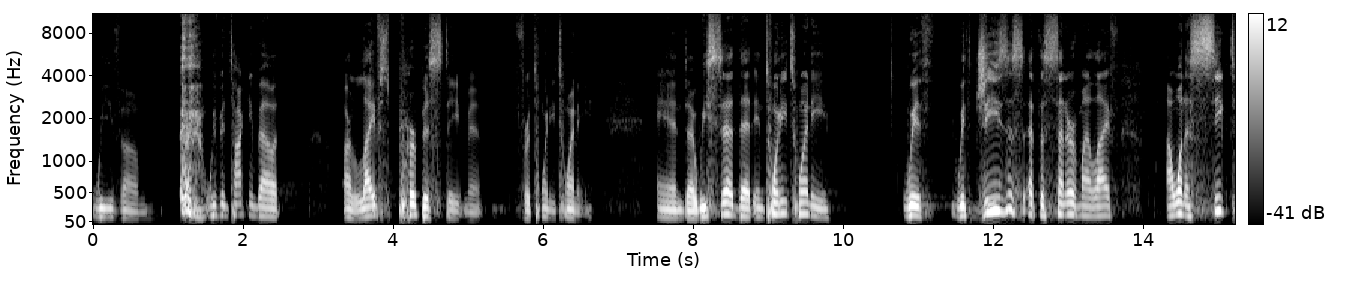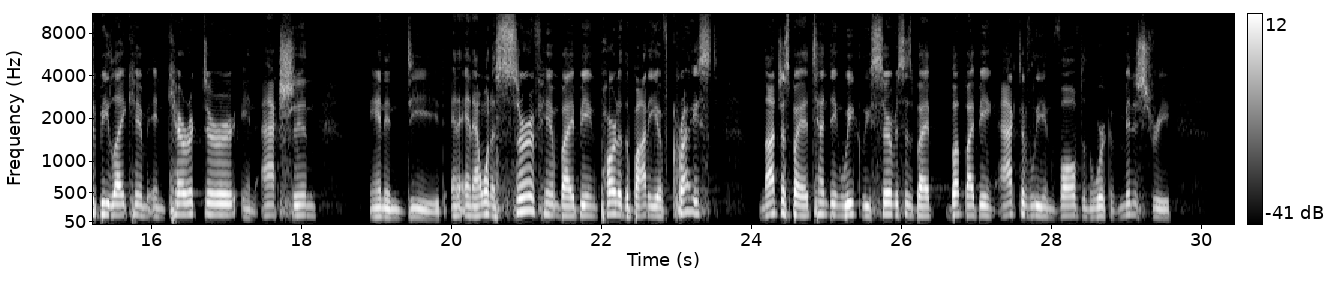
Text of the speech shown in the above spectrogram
we've um, we've been talking about our life's purpose statement for 2020, and uh, we said that in 2020, with with Jesus at the center of my life, I want to seek to be like Him in character, in action, and in deed, and and I want to serve Him by being part of the body of Christ not just by attending weekly services, by but by being actively involved in the work of ministry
